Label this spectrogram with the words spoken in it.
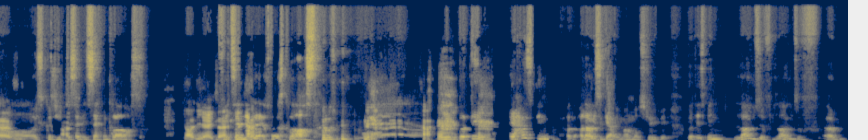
Um, oh, it's because you just sent it second class. uh, yeah, If exactly. sent that letter first class, but there, it has been. I know it's a game. I'm not stupid, but there's been loads of loads of um,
